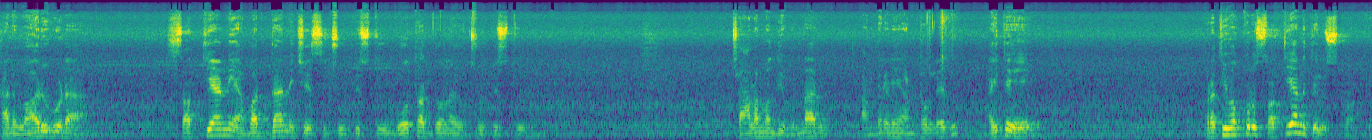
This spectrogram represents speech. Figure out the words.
కానీ వారు కూడా సత్యాన్ని అబద్ధాన్ని చేసి చూపిస్తూ భూతత్వంలాగా చూపిస్తూ చాలామంది ఉన్నారు. అందరినీ అంటం లేదు. అయితే ప్రతి ఒక్కరూ సత్యాన్ని తెలుసుకోండి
